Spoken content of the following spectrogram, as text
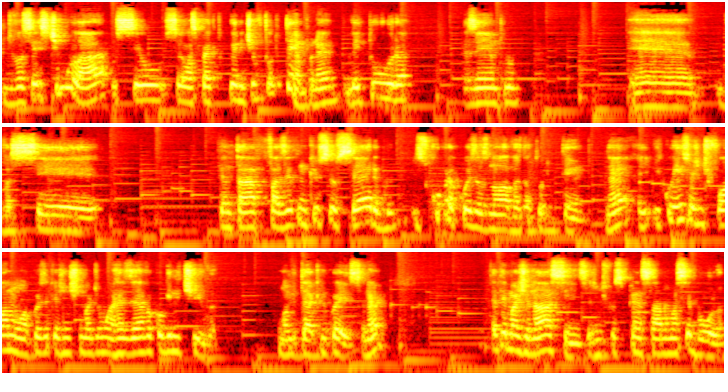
de você estimular o seu, seu aspecto cognitivo todo o tempo, né? Leitura, por exemplo, é, você tentar fazer com que o seu cérebro descubra coisas novas a todo tempo, né? E, e, com isso a gente forma uma coisa que a gente chama de uma reserva cognitiva. O nome técnico é isso, né? Tenta imaginar assim, se a gente fosse pensar numa cebola.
